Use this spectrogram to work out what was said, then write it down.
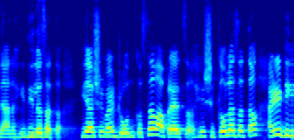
ज्ञानही दिलं जातं. याशिवाय ड्रोन कसं वापरायचं हे शिकवलं जातं आणि डी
